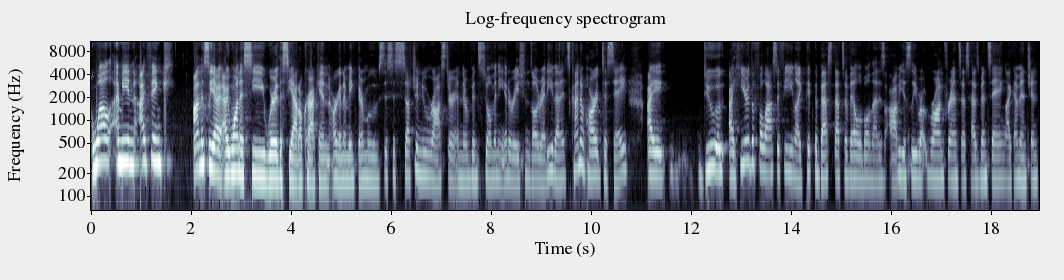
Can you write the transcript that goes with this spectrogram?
Well, I mean, I think honestly, I, I want to see where the Seattle Kraken are going to make their moves. This is such a new roster, and there have been so many iterations already that it's kind of hard to say. I do I hear the philosophy like pick the best that's available. And That is obviously what Ron Francis has been saying. Like I mentioned,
